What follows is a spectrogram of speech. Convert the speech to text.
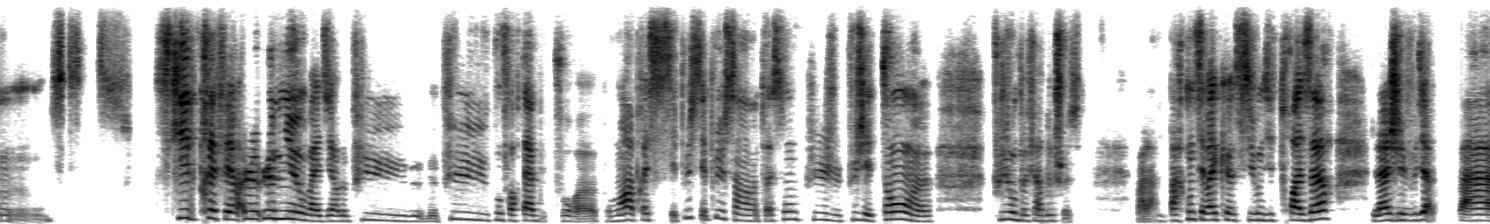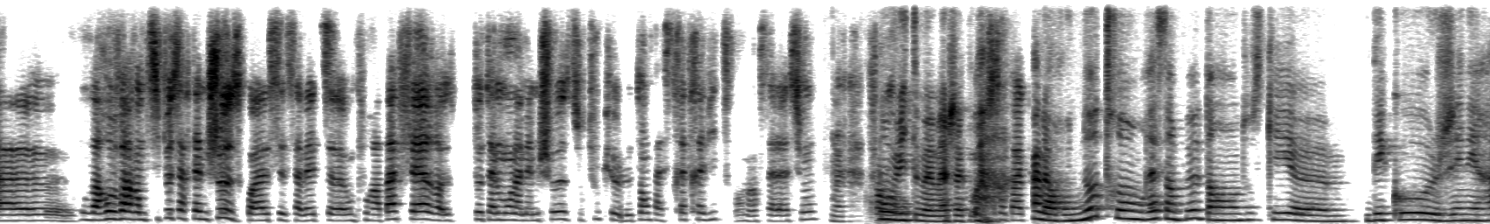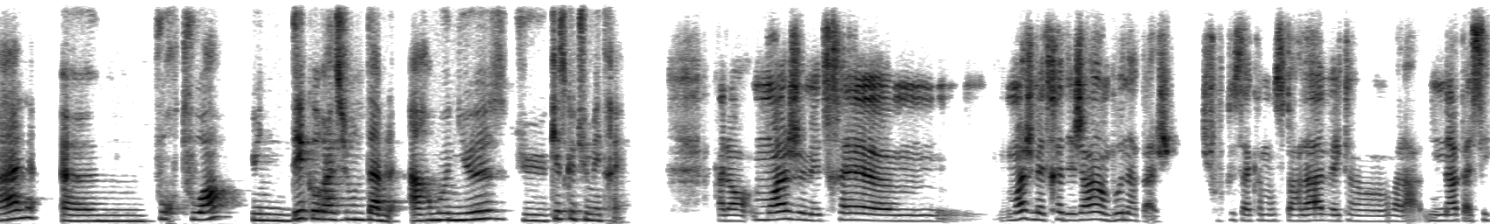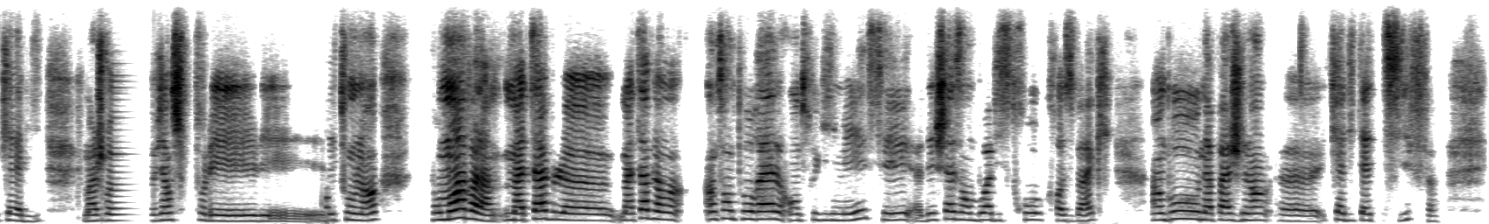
ce qui est le, préfère, le, mieux, on va dire, le plus, le, plus confortable pour, euh, pour moi. Après, si c'est plus, c'est plus. Hein. De toute façon, plus, plus j'ai de temps, euh, plus on peut faire de choses. Voilà. Par contre, c'est vrai que si vous me dites trois heures, là, je vais vous dire, bah, euh, on va revoir un petit peu certaines choses. Quoi. Ça va être, on ne pourra pas faire totalement la même chose, surtout que le temps passe très très vite en installation. Trop vite même à chaque fois. Alors, une autre, on reste un peu dans tout ce qui est déco générale. Euh, pour toi, une décoration de table harmonieuse, qu'est-ce que tu mettrais? Alors, moi, je mettrais, euh, moi, je mettrais déjà un beau nappage. Je trouve que ça commence par là avec un, voilà, une nappe assez quali. Moi, je reviens sur les, les, tons lin. Pour moi, voilà, ma table, euh, ma table intemporelle, entre guillemets, c'est des chaises en bois bistrot crossback un beau nappage lin euh, qualitatif.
